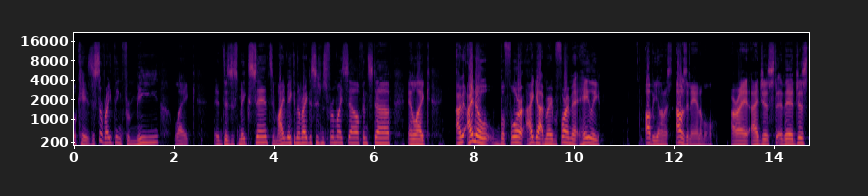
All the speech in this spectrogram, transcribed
okay, is this the right thing for me? Like eh, does this make sense? Am I making the right decisions for myself and stuff? And like I I know before I got married, before I met Haley, I'll be honest, I was an animal. All right. I just they're just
